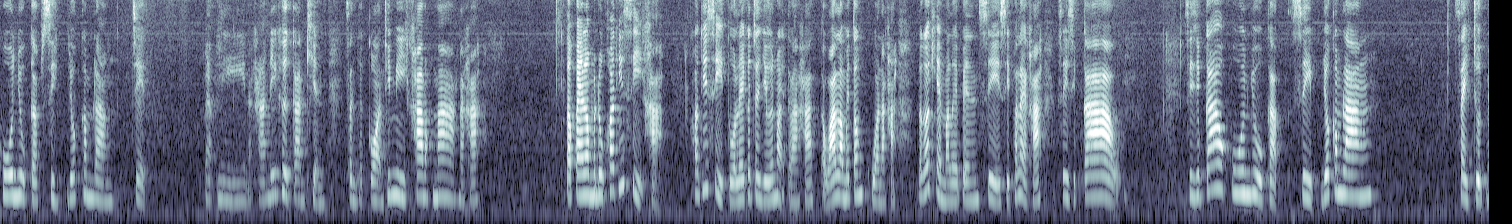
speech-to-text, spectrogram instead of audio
คูณอยู่กับ 10 ยกกำลัง 7 แบบนี้นะคะ นี่คือการเขียนสัญญากรที่มีค่ามาก ๆ นะคะ ต่อไปเรามาดูข้อที่ 4 ค่ะ ข้อที่ 4 ตัวเลขก็จะเยอะหน่อยแต่นะคะ แต่ว่าเราไม่ต้องกลัวนะคะ แล้วก็เขียนมาเลยเป็น 40 เท่าไหร่คะ 49 49 คูณอยู่กับ 10 ยกกำลัง ใส่จุดไหม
